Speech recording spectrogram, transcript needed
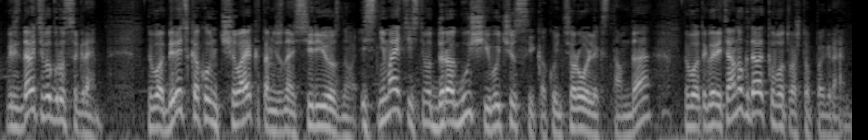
Вы говорите, давайте в игру сыграем. Вот, берете какого-нибудь человека, там, не знаю, серьезного, и снимаете с него дорогущие его часы, какой-нибудь Rolex там, да. Вот, и говорите, а ну-ка, давай-ка вот во что поиграем.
